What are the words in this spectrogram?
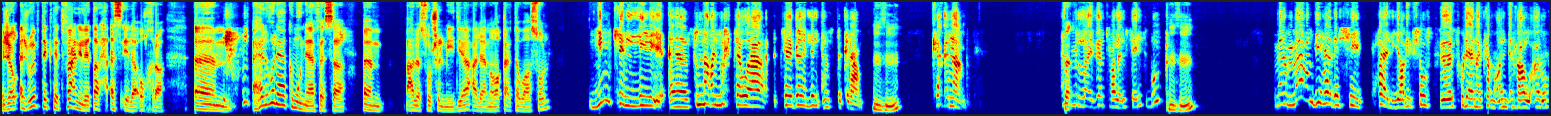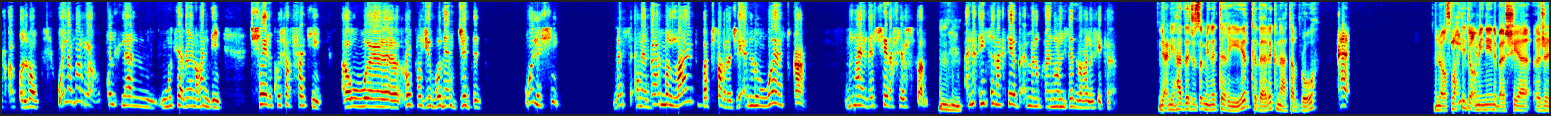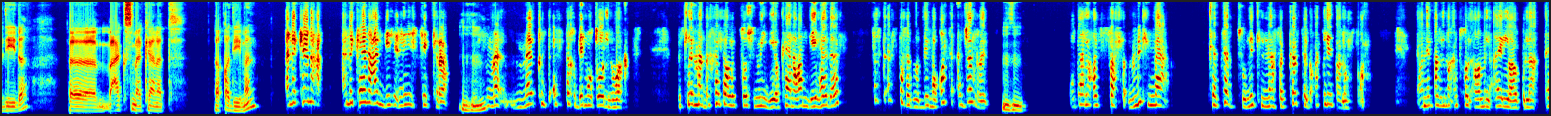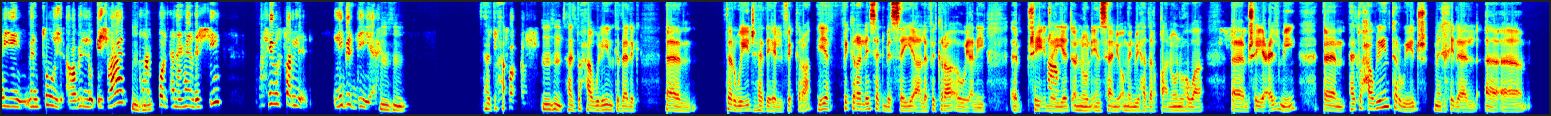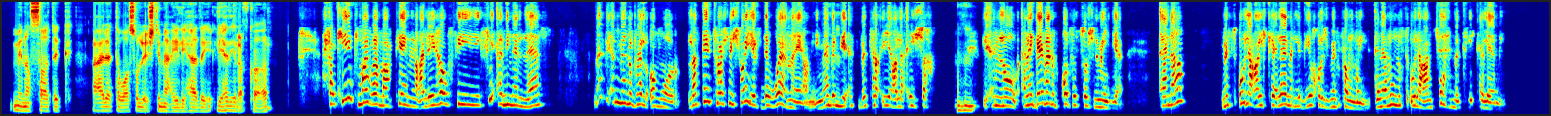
جو أجوبتك تدفعني لطرح أسئلة أخرى أم هل هناك منافسة أم على ال social media على مواقع التواصل؟ يمكن لصناع المحتوى تابعين للإنستغرام. كأنا ف- أعمل live ات على الفيسبوك. ما ما عندي هذا الشيء حالي يعني بشوف فلانة كم عندها وأروح أقول لهم ولا مرة قلت للمتابعين عندي شاركوا صفحتي أو آه، روحوا جيبوا ناس جدد ولا شيء. بس أنا بعمل لايف بتفرج لأنه واثقة من هذا الشيء راح يحصل. أنا إنسانة كثير بأمن بقانون الجذب على فكرة. يعني هذا جزء من التغيير كذلك نعتبروه؟ أه. أنه أصبحت تؤمنين بأشياء جديدة أم، عكس ما كانت قديما؟ أنا كان أنا كان عندي لي فكرة. ما, ما كنت أستخدمه طول الوقت. بس لما دخلت على ال social media وكان عندي هدف صرت استخدمه قلت أجرب. وطلع الصح مثل ما كتبت ومثل ما فكرت بعقلي طلع صح يعني قبل ما أدخل أعمل أي live ولا أي منتوج أعمل له إشعار. أنا أقول أنا هذا الشيء راح يوصل اللي بدي اياه. هل تح... هل تحاولين كذلك ترويج هذه الفكرة. هي فكرة ليست بالسيئة على فكرة أو يعني أم، شيء نعم. جيد أنه الإنسان يؤمن بهذا القانون وهو شيء علمي. هل تحاولين ترويج من خلال أ- أم، منصاتك على التواصل الاجتماعي لهذه لهذه الأفكار؟ حكيت مرة مرتين عليها وفي فئة من الناس ما بيأمنوا بهالأمور. لقيت روحي شوية في دوامة يعني ما بدي أثبت رأيي على أي شخص. لأنه أنا دائما بقول في ال social media أنا مسؤولة عن الكلام اللي بيخرج من فمي أنا مو مسؤولة عن فهمك لكلامي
